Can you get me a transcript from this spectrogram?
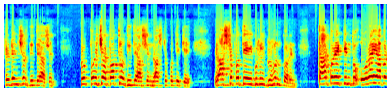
ক্রেডেন্সিয়ালস দিতে আসেন পরিচয়পত্র দিতে আসেন রাষ্ট্রপতিকে রাষ্ট্রপতি এগুলি গ্রহণ করেন। তারপরে কিন্তু ওরাই আবার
